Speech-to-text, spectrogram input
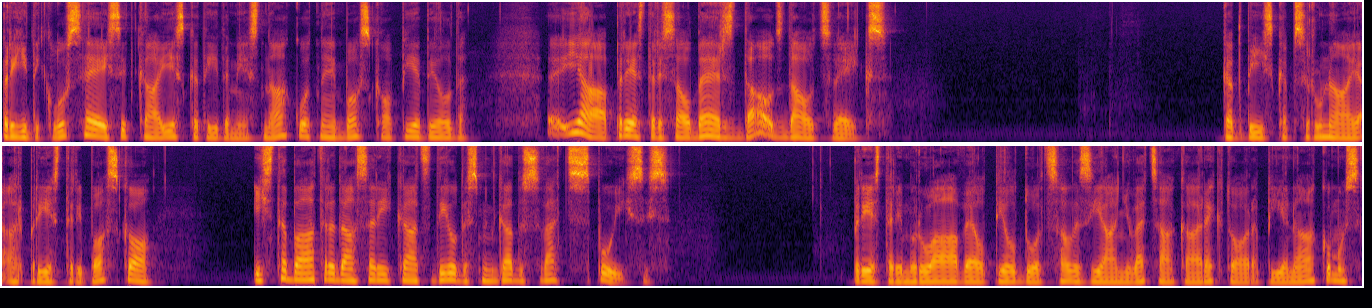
Brīdi klusējis, it kā ieskatīdamies nākotnē, Bosko piebilda, jā, priesteris Alberts daudz, daudz veiks. Kad bīskaps runāja ar priesteri Bosko, Istabā atradās arī kāds 20 gadus vecs puisis. Priesterim Ruā vēl pildot Salesiāņu vecākā rektora pienākumus,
